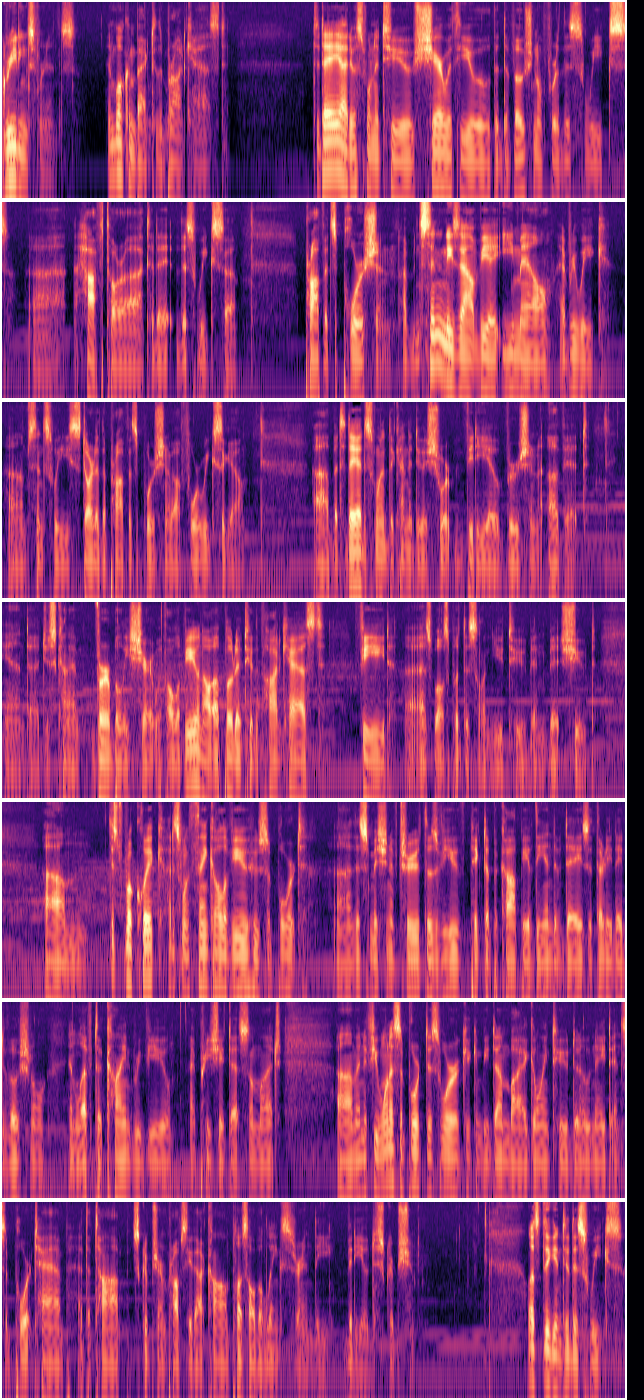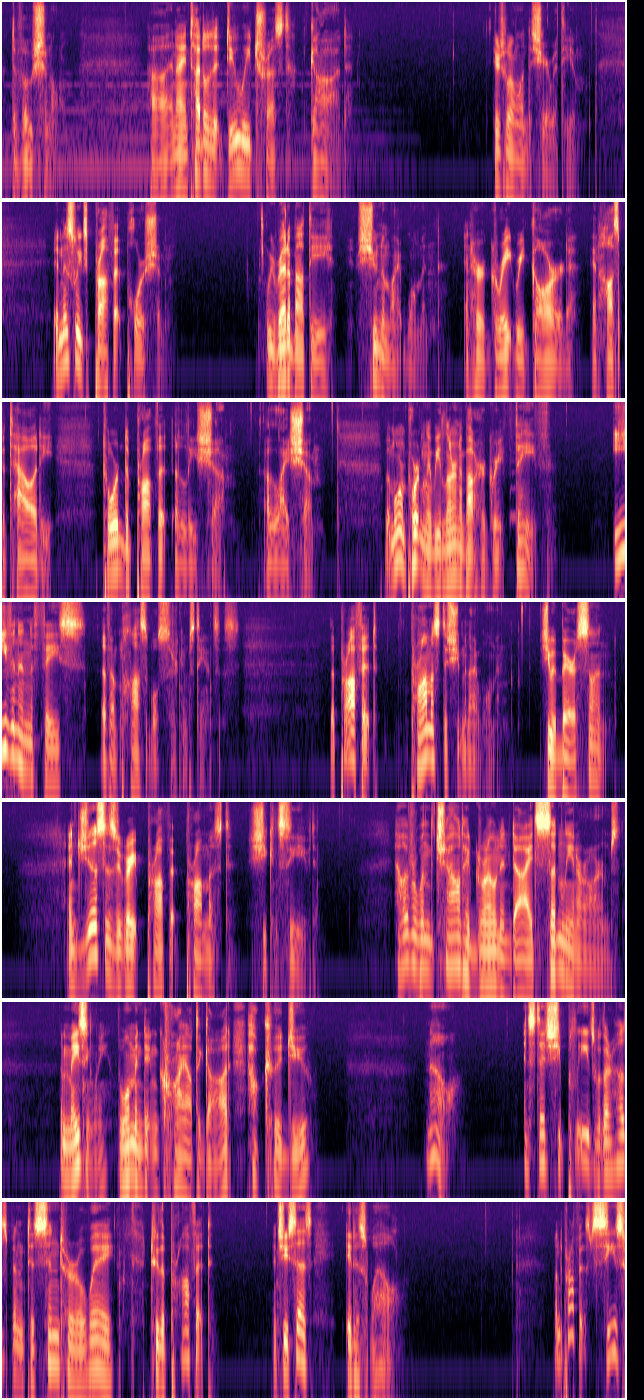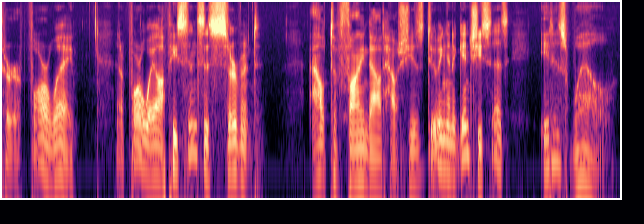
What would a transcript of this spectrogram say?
Greetings, friends, and welcome back to the broadcast. Today, I just wanted to share with you the devotional for this week's uh, Haftarah, today, this week's uh, Prophet's portion. I've been sending these out via email every week um, since we started the Prophet's portion about four weeks ago. Uh, but today, I just wanted to kind of do a short video version of it and uh, just kind of verbally share it with all of you, and I'll upload it to the podcast feed, uh, as well as put this on YouTube and BitChute. Um, just real quick, I just want to thank all of you who support uh, this mission of truth. Those of you who've picked up a copy of The End of Days, a 30 day devotional, and left a kind review. I appreciate that so much. Um, and if you want to support this work, it can be done by going to donate and support tab at the top, scriptureandprophecy.com, plus all the links are in the video description. Let's dig into this week's devotional uh, and I entitled it Do We Trust God? Here's what I wanted to share with you. In this week's prophet portion, we read about the Shunammite woman and her great regard and hospitality toward the prophet Elisha, Elisha. But more importantly, we learn about her great faith, even in the face of impossible circumstances. The prophet promised the Shunammite woman she would bear a son, and just as the great prophet promised, she conceived. However, when the child had grown and died suddenly in her arms, amazingly, the woman didn't cry out to God, How could you? No. Instead, she pleads with her husband to send her away to the prophet. And she says, It is well. When the prophet sees her far away, and far away off, he sends his servant out to find out how she is doing. And again, she says, it is well.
